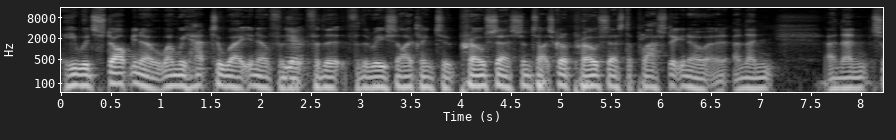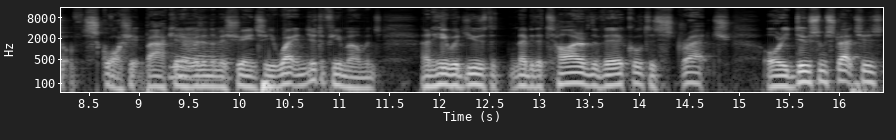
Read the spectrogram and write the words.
he would stop, you know, when we had to wait, you know, for the Yeah. for the for the recycling to process. Sometimes it's got to process the plastic, you know, and, and then and then sort of squash it back, you know, within the machine. So you wait in just a few moments, and he would use the maybe the tire of the vehicle to stretch, or he'd do some stretches.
